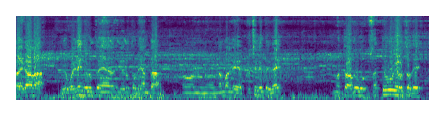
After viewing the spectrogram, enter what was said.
ಬೆಳೆಗಾಲ ಇದು ಒಳ್ಳೆಯದಿರುತ್ತೆ ಇರುತ್ತದೆ ಅಂತ ನಮ್ಮಲ್ಲಿ ಪ್ರಚಲಿತ ಇದೆ. ಮತ್ತು ಅದು ಸತ್ಯವೂ ಇರುತ್ತದೆ.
